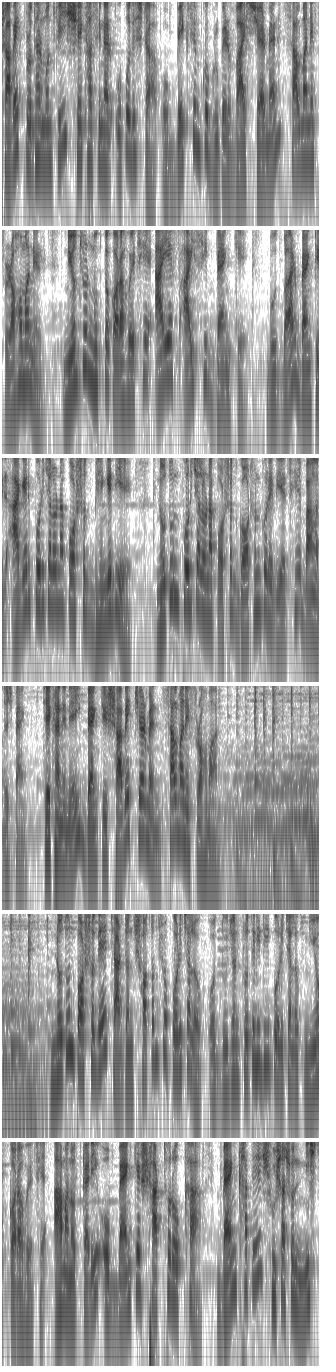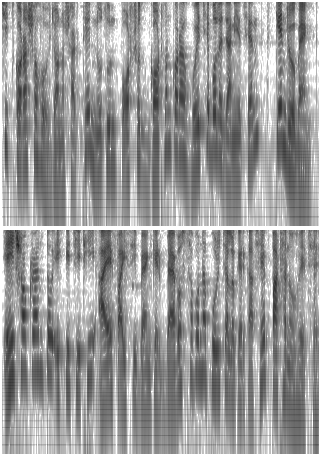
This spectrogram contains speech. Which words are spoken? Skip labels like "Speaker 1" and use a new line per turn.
সাবেক প্রধানমন্ত্রী শেখ হাসিনার উপদেষ্টা ও বেক্সিমকো গ্রুপের ভাইস চেয়ারম্যান সালমান এফ রহমানের নিয়ন্ত্রণমুক্ত করা হয়েছে আইএফআইসি ব্যাংককে। বুধবার ব্যাংকটির আগের পরিচালনা পর্ষদ ভেঙে দিয়ে নতুন পরিচালনা পর্ষদ গঠন করে দিয়েছে বাংলাদেশ ব্যাংক, যেখানে নেই ব্যাংকটির সাবেক চেয়ারম্যান সালমান এফ রহমান। নতুন পর্ষদে চারজন স্বতন্ত্র পরিচালক ও দুজন প্রতিনিধি পরিচালক নিয়োগ করা হয়েছে। আমানতকারী ও ব্যাংকের স্বার্থ রক্ষা, ব্যাংক খাতে সুশাসন নিশ্চিত করা সহ জনস্বার্থে নতুন পর্ষদ গঠন করা হয়েছে বলে জানিয়েছেন কেন্দ্রীয় ব্যাংক। এই সংক্রান্ত একটি চিঠি আইএফআইসি ব্যাংকের ব্যবস্থাপনা পরিচালকের কাছে পাঠানো হয়েছে।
